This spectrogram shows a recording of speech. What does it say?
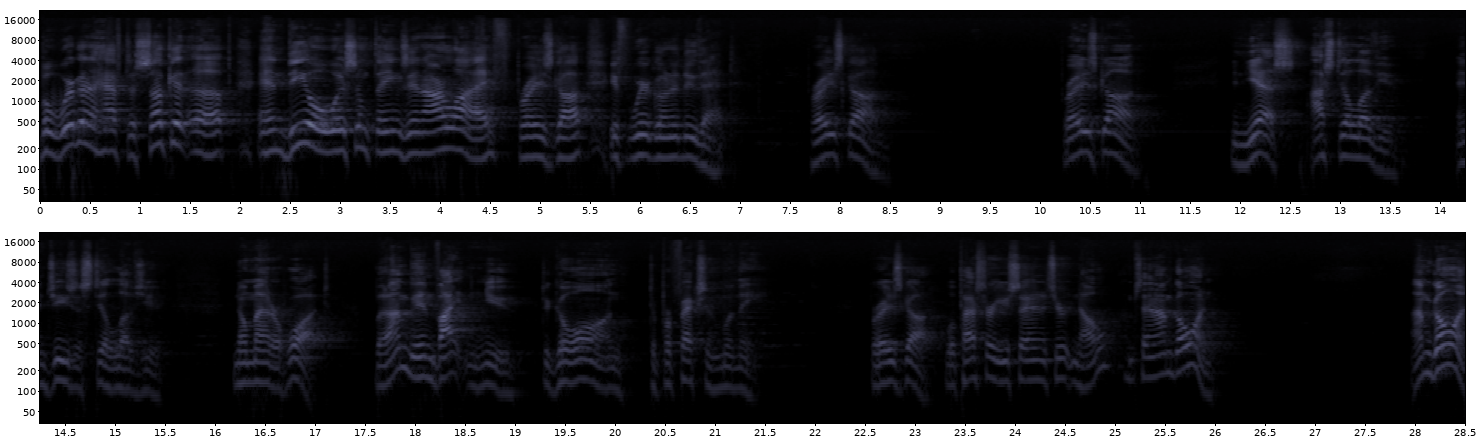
but we're going to have to suck it up and deal with some things in our life, praise God, if we're going to do that. Praise God. Praise God. And yes, I still love you, and Jesus still loves you, no matter what. But I'm inviting you to go on to perfection with me. Praise God. Well, Pastor, are you saying that you're. No, I'm saying I'm going. I'm going.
